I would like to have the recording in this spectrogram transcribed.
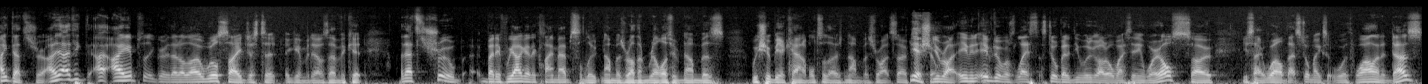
I think that's true. I, I think I, I absolutely agree with that. Although I will say, just to again, Vidal's advocate, that's true. But if we are going to claim absolute numbers rather than relative numbers, we should be accountable to those numbers, right? So Yeah, sure. you're right. Even, even if it was less, it's still better than you would have got almost anywhere else. So you say, well, that still makes it worthwhile, and it does.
